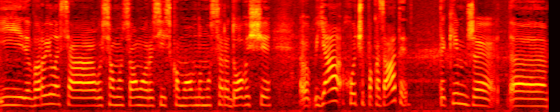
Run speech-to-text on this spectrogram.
і варилася в усьому цьому російськомовному середовищі, е, я хочу показати таким же. Е,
